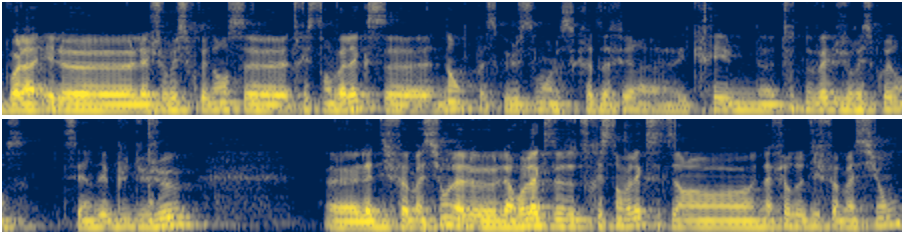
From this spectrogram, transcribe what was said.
voilà, et la jurisprudence euh, Tristan Valex, euh, non, parce que justement le secret des affaires a créé une toute nouvelle jurisprudence. C'est un début du jeu. la diffamation, la relaxe de Tristan Valex, c'était une affaire de diffamation.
